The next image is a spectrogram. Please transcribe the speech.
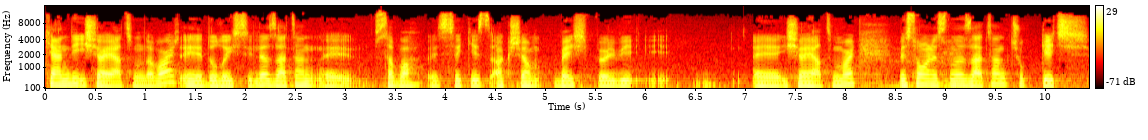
kendi iş hayatım da var. E, dolayısıyla zaten e, sabah 8, akşam 5 böyle bir e, iş hayatım var. Ve sonrasında zaten çok geç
